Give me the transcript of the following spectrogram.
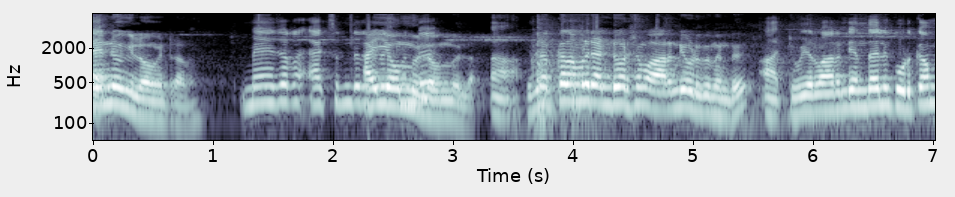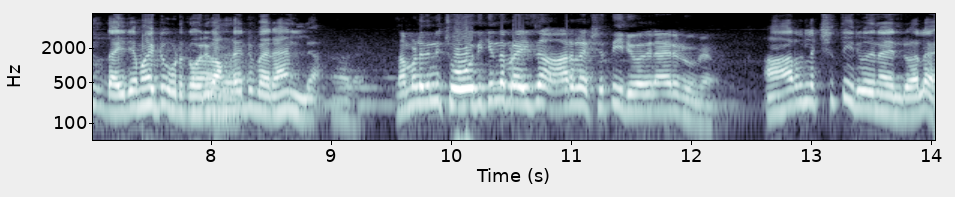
ജെനുവിൻ കിലോമീറ്റർ ആണ്. മേജർ ആക്സിഡന്റ് അയ്യോ ഒന്നുമില്ല ഒന്നുമില്ല. ഇതിനൊക്കെ നമ്മൾ രണ്ടു വർഷം വാറണ്ടി കൊടുക്കുന്നുണ്ട്. ആ ടു ഇയർ വാറണ്ടി എന്തായാലും കൊടുക്കാം. ധൈര്യമായിട്ട് കൊടുക്കാം. ഒരു കംപ്ലൈന്റ് വരാനില്ല. നമ്മൾ ഇതിന് ചോദിക്കുന്ന പ്രൈസ് ആറ് ലക്ഷത്തി ഇരുപതിനായിരം രൂപയാണ്. ആറ് ലക്ഷത്തി ഇരുപതിനായിരം രൂപ അല്ലേ.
